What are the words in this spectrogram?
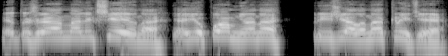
это же Анна Алексеевна! Я ее помню, она приезжала на открытие!»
